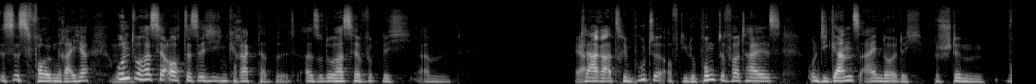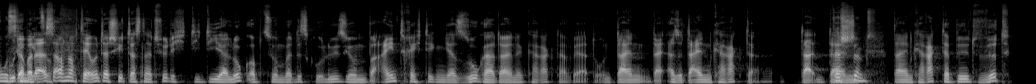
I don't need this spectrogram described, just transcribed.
es ist folgenreicher. Mhm. Und du hast ja auch tatsächlich ein Charakterbild. Also du hast ja wirklich ähm, ja. klare Attribute, auf die du Punkte verteilst und die ganz eindeutig bestimmen, wo es Gut, aber da ist auch noch der Unterschied, dass natürlich die Dialogoptionen bei Disco Elysium beeinträchtigen ja sogar deine Charakterwerte und dein, dein also deinen Charakter. Da, dein, stimmt. Dein Charakterbild wird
